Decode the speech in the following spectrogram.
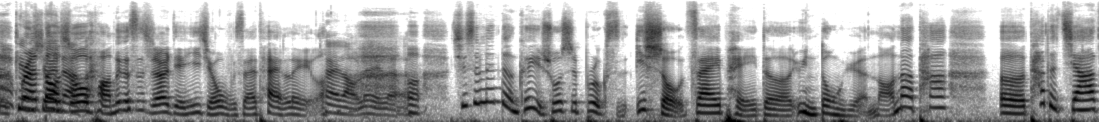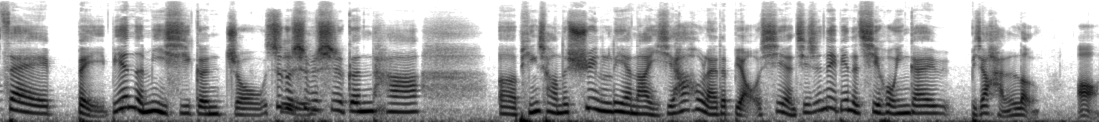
不然到时候跑那个四十二点一九五实在太累了，太劳累了。嗯，其实 Linden 可以说是 Brooks 一手栽培的运动员哦。那他，呃，他的家在北边的密西根州，这个是不是跟他呃平常的训练啊，以及他后来的表现，其实那边的气候应该比较寒冷哦。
